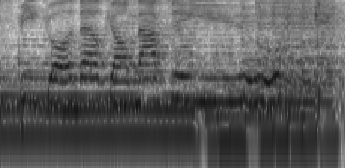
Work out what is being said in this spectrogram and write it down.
speak or they'll come after you.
